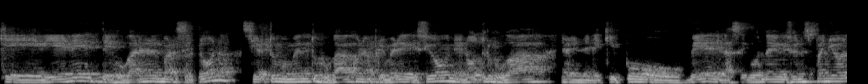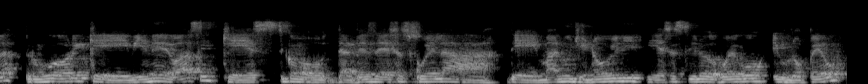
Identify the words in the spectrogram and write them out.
que viene de jugar en el Barcelona. Cierto momento jugaba con la primera división, en otro jugaba en el equipo B de la segunda división española, pero un jugador que viene de base, que es como tal vez de esa escuela de Manu Ginobili y ese estilo de juego europeo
